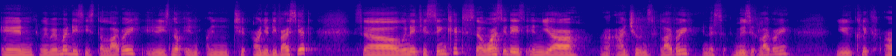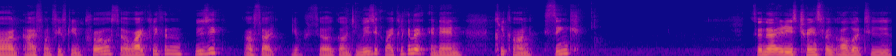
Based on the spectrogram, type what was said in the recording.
And remember this is the library. It is not in, in to, on your device yet. So we need to sync it. So once it is in your uh, iTunes library in the music library you click on iPhone 15 Pro. So right click on music. Oh sorry. Yep. So go into music right click on it and then click on sync. So now it is transferring over to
